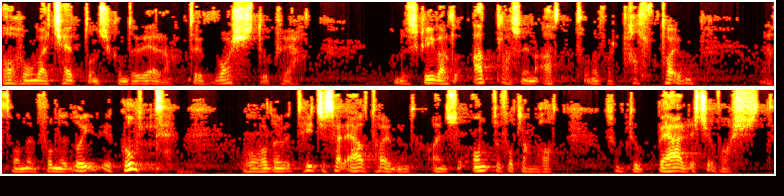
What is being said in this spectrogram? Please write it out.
Og hun var kjett hun skulle kunne være, det var stå kvært. Hun har skrivet til alle sine at hun har fortalt dem at hun har funnet lov i godt, og hun har tidlig seg av dem, og en så åndefullt han hatt, som du bærer ikke varst.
